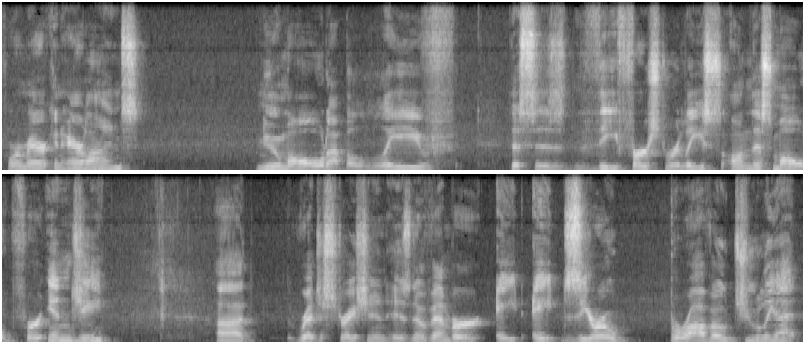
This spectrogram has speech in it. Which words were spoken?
for American Airlines. New mold, I believe this is the first release on this mold for NG. Uh, registration is November 880 Bravo Juliet.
